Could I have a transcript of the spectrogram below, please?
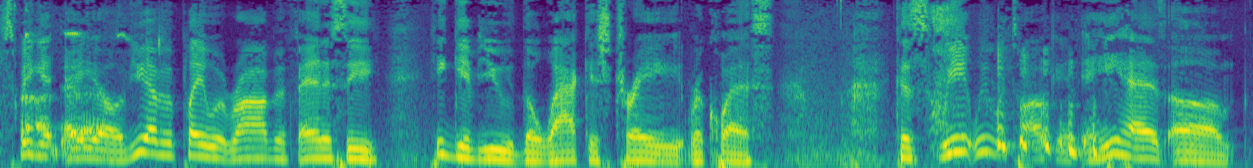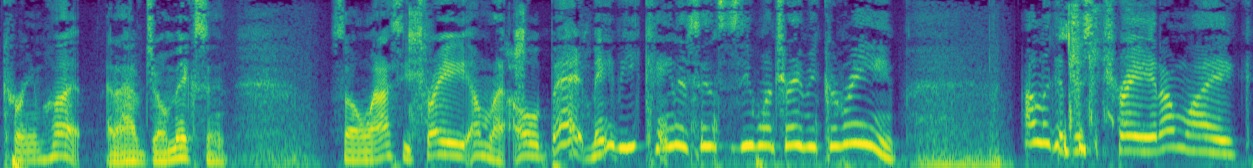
Speaking, hey yo, if you ever play with Rob in fantasy, he give you the wackest trade request. Cause we we were talking, and he has um Kareem Hunt, and I have Joe Mixon. So when I see trade, I'm like, oh, bet maybe he came to senses he want to trade me Kareem. I look at this trade, I'm like,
